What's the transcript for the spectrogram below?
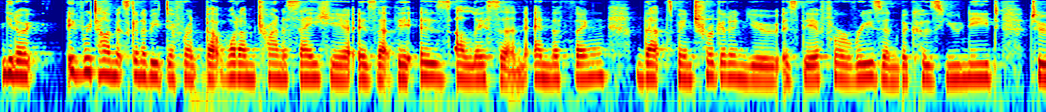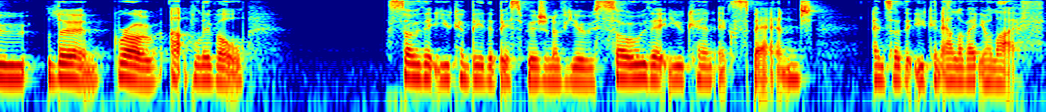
you know, every time it's going to be different. But what I'm trying to say here is that there is a lesson, and the thing that's been triggered in you is there for a reason because you need to learn, grow, up level so that you can be the best version of you, so that you can expand, and so that you can elevate your life.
